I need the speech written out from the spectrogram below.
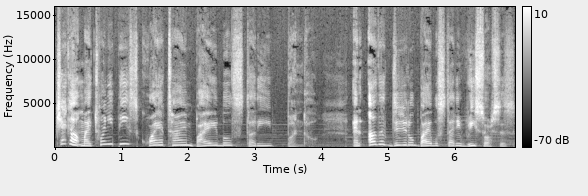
check out my 20 piece Quiet Time Bible Study Bundle and other digital Bible study resources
